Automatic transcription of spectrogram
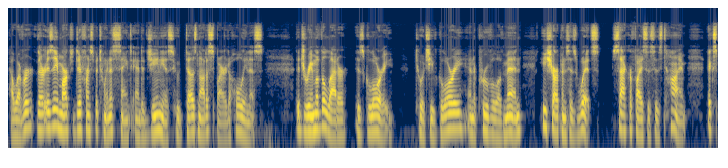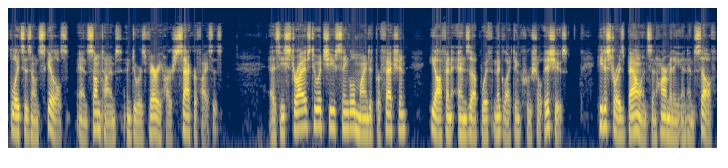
However, there is a marked difference between a saint and a genius who does not aspire to holiness. The dream of the latter is glory, to achieve glory and approval of men, he sharpens his wits, sacrifices his time, exploits his own skills, and sometimes endures very harsh sacrifices. As he strives to achieve single minded perfection, he often ends up with neglecting crucial issues. He destroys balance and harmony in himself,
